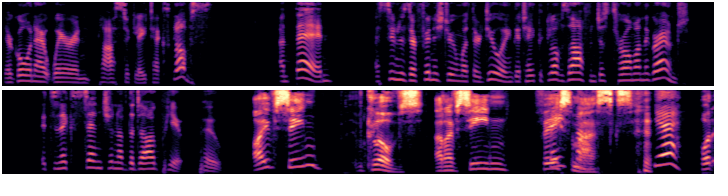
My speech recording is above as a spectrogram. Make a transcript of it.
They're going out wearing plastic latex gloves. And then, as soon as they're finished doing what they're doing, they take the gloves off and just throw them on the ground. It's an extension of the dog poo. poo. I've seen gloves and I've seen face, Face masks. masks. Yeah. but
